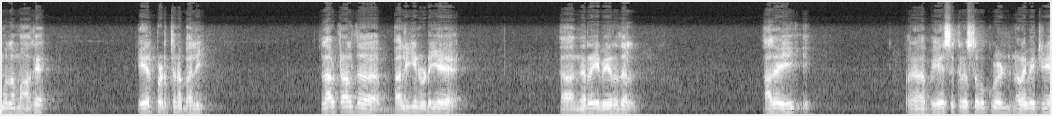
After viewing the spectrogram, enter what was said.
மூலமாக ஏற்படுத்தின பலி. இல்லாவிட்டால் த பலியினுடைய நிறைவேறுதல். அதை இயேசு கிறிஸ்துவுக்குள் நிறைவேற்றிய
